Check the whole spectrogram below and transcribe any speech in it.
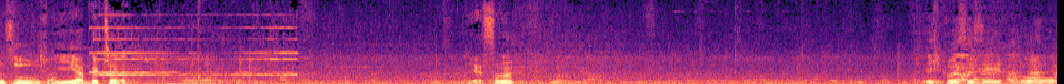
Kanzlerin ruft an. Ja, bitte. Jessen? Ich grüße Sie. Hallo.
